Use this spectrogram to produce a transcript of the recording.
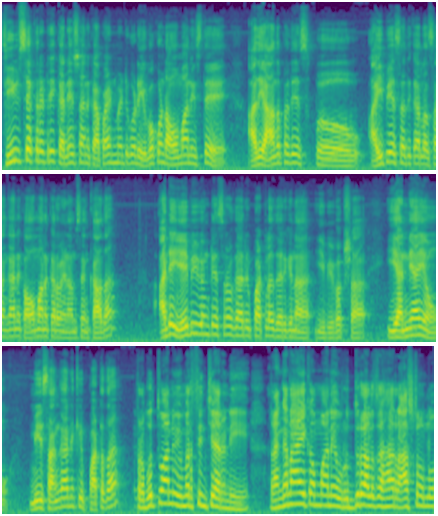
చీఫ్ సెక్రటరీ కనీసం ఆయనకి అపాయింట్మెంట్ కూడా ఇవ్వకుండా అవమానిస్తే అది ఆంధ్రప్రదేశ్ ఐపీఎస్ అధికారుల సంఘానికి అవమానకరమైన అంశం కాదా? అంటే ఏబి వెంకటేశ్వరరావు గారి పట్ల జరిగిన ఈ వివక్ష ఈ అన్యాయం మీ సంఘానికి పట్టదా? ప్రభుత్వాన్ని విమర్శించారని రంగనాయకమ్మ అనే వృద్ధురాలు సహా రాష్ట్రంలో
